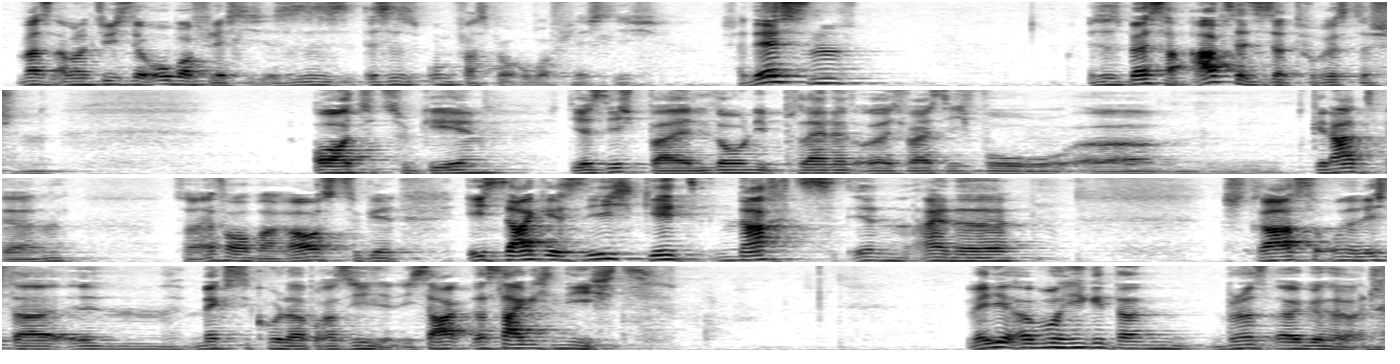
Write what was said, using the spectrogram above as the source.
Was aber natürlich sehr oberflächlich ist. Es ist, es ist unfassbar oberflächlich. Stattdessen ist es besser, abseits dieser touristischen Orte zu gehen, die jetzt nicht bei Lonely Planet oder ich weiß nicht wo ähm, genannt werden, sondern einfach auch mal rauszugehen. Ich sage jetzt nicht, geht nachts in eine Straße ohne Lichter in Mexiko oder Brasilien. Ich sag, das sage ich nicht. Wenn ihr irgendwo hingeht, dann benutzt euer Gehirn.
